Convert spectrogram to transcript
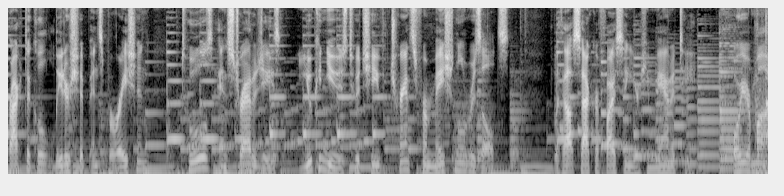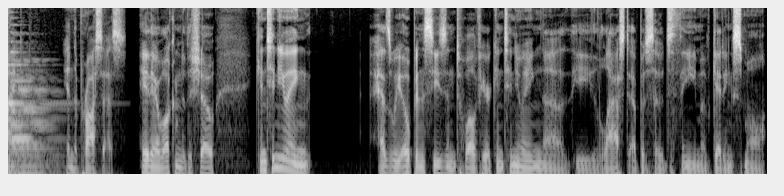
practical leadership inspiration, tools, and strategies you can use to achieve transformational results without sacrificing your humanity or your mind in the process. Hey there, welcome to the show. Continuing as we open season 12 here, continuing uh, the last episode's theme of getting small,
